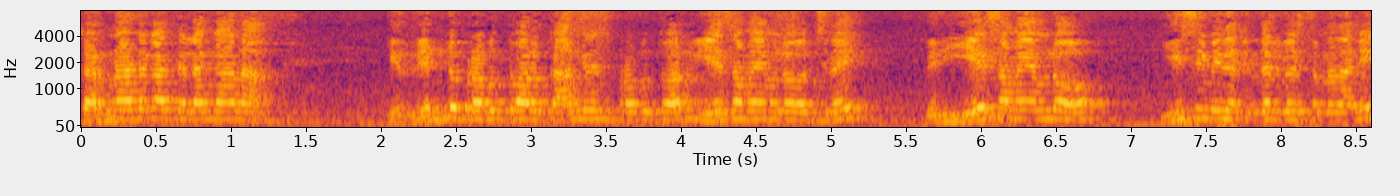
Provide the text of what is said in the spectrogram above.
కర్ణాటక తెలంగాణ ఈ రెండు ప్రభుత్వాలు కాంగ్రెస్ ప్రభుత్వాలు ఏ సమయంలో వచ్చినాయి? మీరు ఏ సమయంలో ఈసీ మీద నిందలు వేస్తున్నదని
